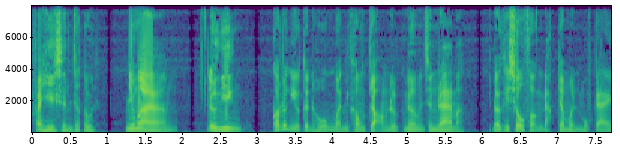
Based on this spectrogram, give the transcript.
phải hy sinh cho tôi. Nhưng mà đương nhiên, có rất nhiều tình huống mình không chọn được nơi mình sinh ra mà. Đôi khi số phận đặt cho mình một cái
